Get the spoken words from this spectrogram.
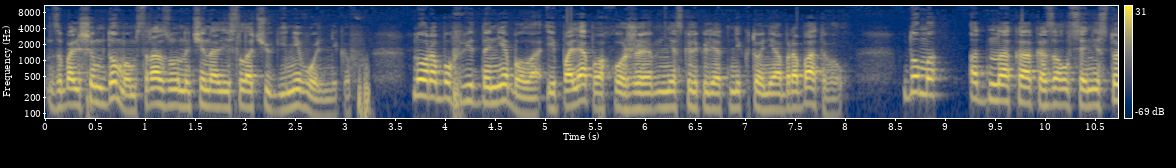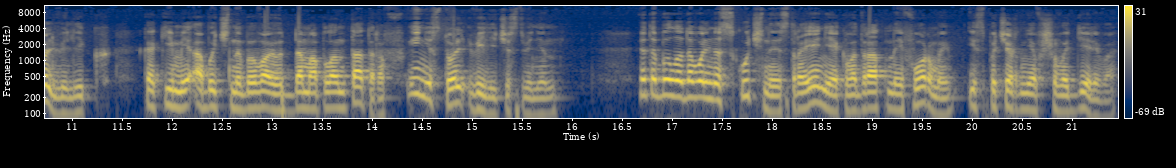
За большим домом сразу начинались лачуги невольников. Но рабов видно не было, и поля, похоже, несколько лет никто не обрабатывал. Дома, однако, оказался не столь велик, какими обычно бывают дома плантаторов, и не столь величественен. Это было довольно скучное строение квадратной формы из почерневшего дерева.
